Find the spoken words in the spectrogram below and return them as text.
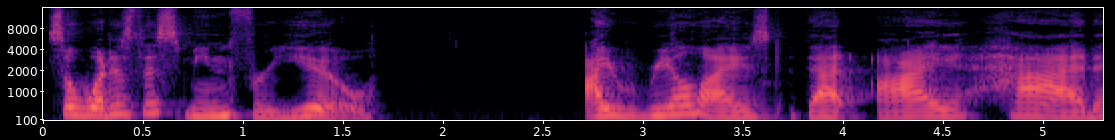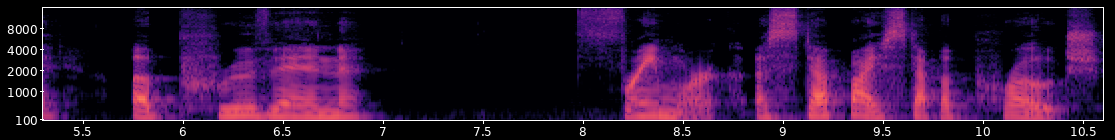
So, what does this mean for you? I realized that I had a proven framework, a step by step approach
